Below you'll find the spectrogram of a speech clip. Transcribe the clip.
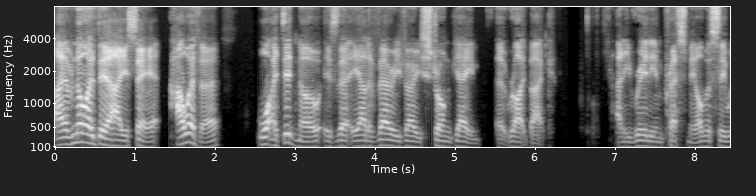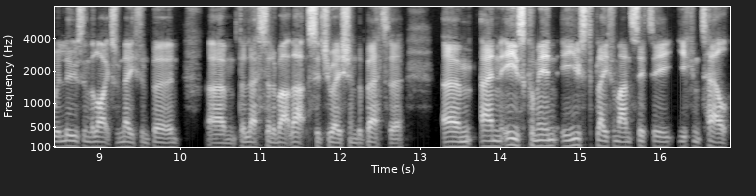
I have no idea how you say it. However, what I did know is that he had a very, very strong game at right back and he really impressed me. Obviously, we're losing the likes of Nathan Byrne. Um, the less said about that situation, the better. Um, and he's come in. He used to play for Man City. You can tell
